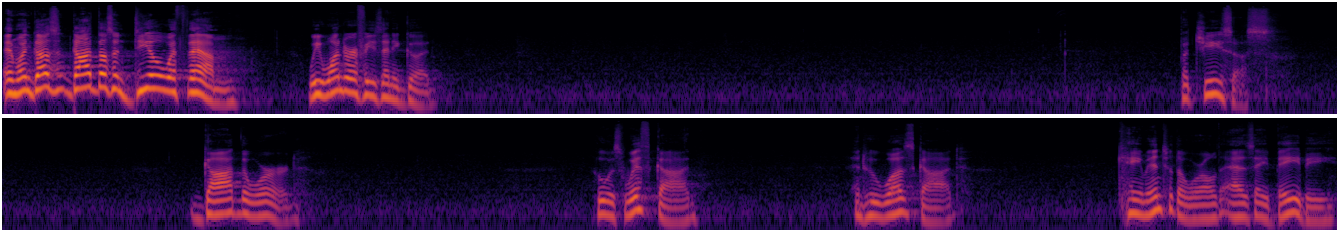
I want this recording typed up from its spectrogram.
And when God doesn't deal with them, we wonder if he's any good. But Jesus, God the Word, who was with God and who was God, came into the world as a baby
